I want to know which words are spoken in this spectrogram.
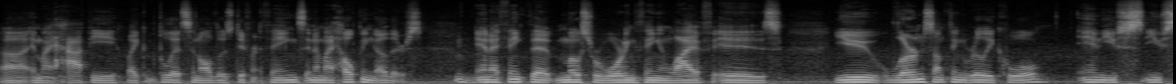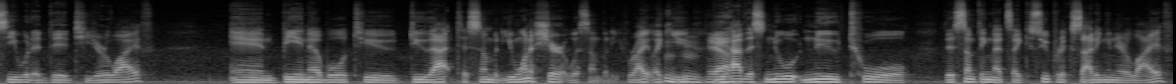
uh, am I happy, like bliss and all those different things, and am I helping others? And I think the most rewarding thing in life is you learn something really cool and you you see what it did to your life and being able to do that to somebody you want to share it with somebody right like you Mhm, yeah. you have this new new tool there's something that's like super exciting in your life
